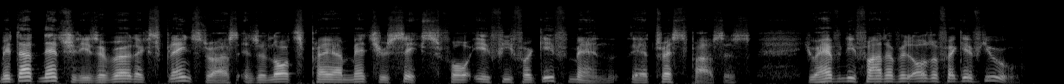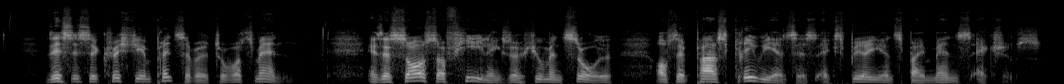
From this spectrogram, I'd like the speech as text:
With that, naturally, the word explains to us in the Lord's Prayer, Matthew 6, For if we forgive men their trespasses, your heavenly Father will also forgive you. This is the Christian principle towards men, and the source of healing the human soul of the past grievances experienced by men's actions.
